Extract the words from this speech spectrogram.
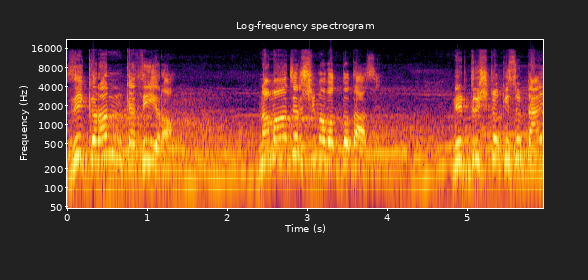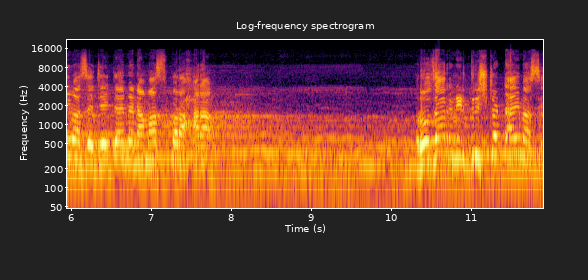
জিকরান কাসীরা। নামাজের সীমাবদ্ধতা আছে। নির্দিষ্ট কিছু টাইম আছে যে টাইমে নামাজ পড়া হারাম। রোজার নির্দিষ্ট টাইম আছে।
